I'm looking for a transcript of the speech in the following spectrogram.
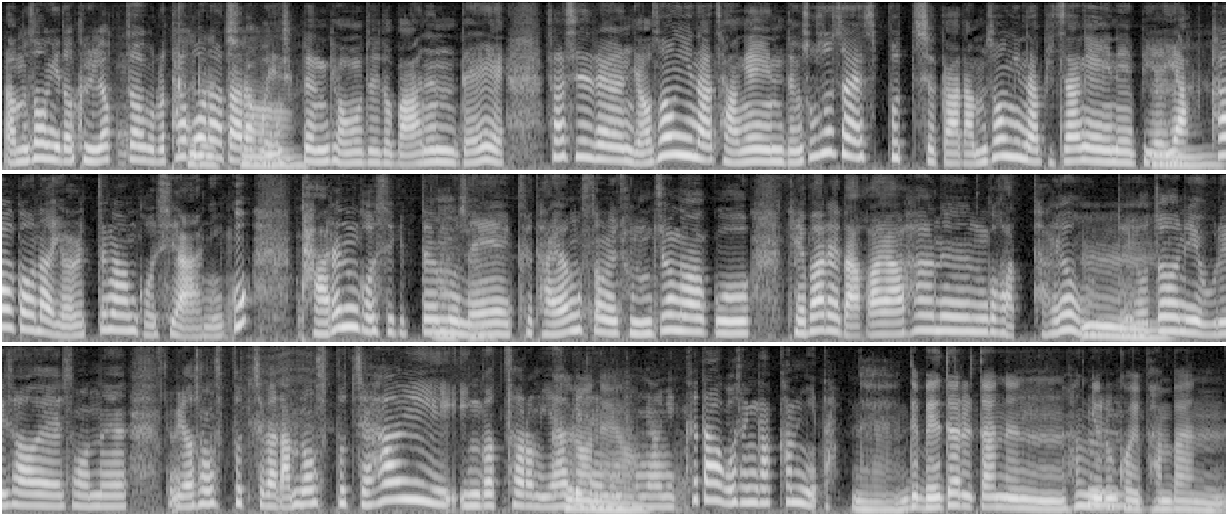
남성이 더 근력적으로 탁월하다라고 그렇죠. 인식되는 경우들도 많은데 사실은 여성이나 장애인 등 소수자의 스포츠가 남성이나 비장애인에 비해 음. 약하거나 열등한 것이 아니고 다른 것이기 때문에 맞아. 그 다양성을 존중하고 개발해 나가야 하는 것 같아요. 음. 여전히 우리 사회에서는 좀 여성 스포츠가 남성 스포츠의 하위인 것처럼 이야기되는 그러네요. 경향이 크다고 생각합니다. 네, 근데 메달을 따는 확률은 음. 거의 반반에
